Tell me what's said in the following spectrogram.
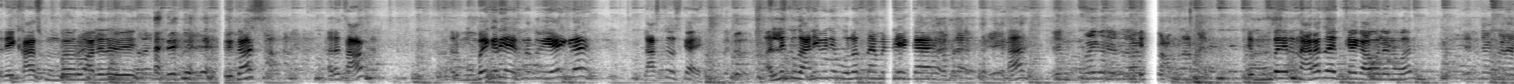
तर एक खास मुंबईवरून आलेले विकास. अरे थांब. अरे मुंबईकरी आहेस ना तू? ये इकडे. लाजतोस काय? हल्ली तू गाणी बिणी बोलत नाही म्हणजे काय? हा? ते मुंबईकडे नाराज आहेत काय गाववाल्यांवर? कळत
